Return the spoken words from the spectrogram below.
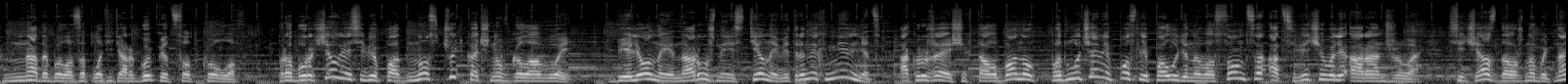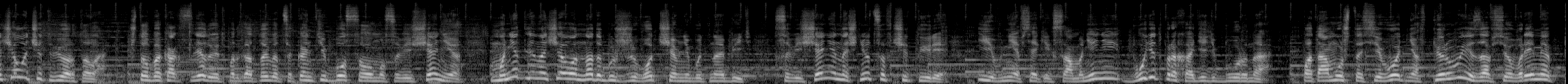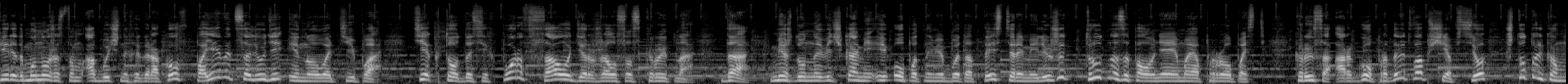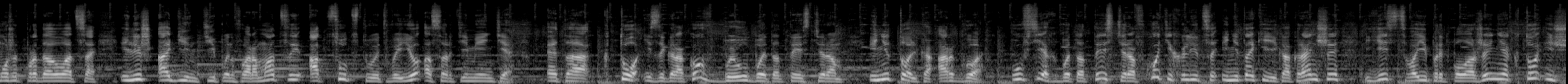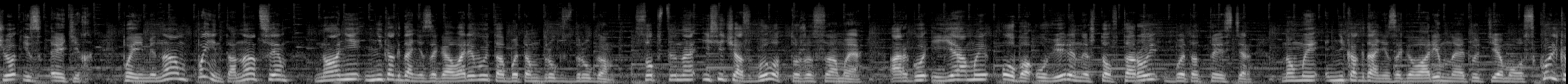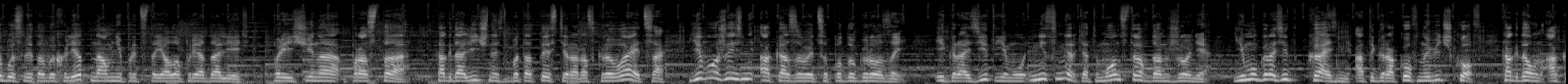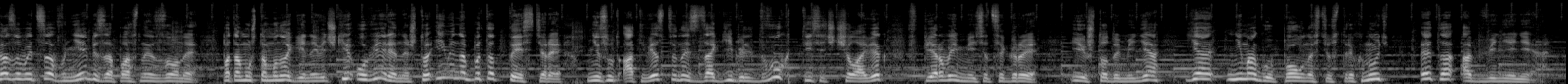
надо было заплатить Арго 500 колов. Пробурчал я себе под нос, чуть качнув головой. Беленые наружные стены ветряных мельниц, окружающих Таубану, под лучами после полуденного солнца отсвечивали оранжево. Сейчас должно быть начало четвертого. Чтобы как следует подготовиться к антибоссовому совещанию, мне для начала надо бы живот чем-нибудь набить. Совещание начнется в 4, и, вне всяких сомнений, будет проходить бурно. Потому что сегодня впервые за все время перед множеством обычных игроков появятся люди иного типа. Те, кто до сих пор в САУ держался скрытно. Да, между новичками и опытными бета-тестерами лежит трудно заполняемая пропасть. Крыса Арго продает вообще все, что только может продаваться, и лишь один тип информации отсутствует в ее ассортименте. Это кто из игроков был бета-тестером. И не только Арго. У всех бета-тестеров, хоть их лица и не такие, как раньше, есть свои предположения, кто еще из этих. По именам, по интонациям, но они никогда не заговаривают об этом друг с другом. Собственно, и сейчас было то же самое. Арго и я, мы оба уверены, что второй бета-тестер. Но мы никогда не заговорим на эту тему, сколько бы световых лет нам не предстояло преодолеть. Причина проста. Когда личность бета-тестера раскрывается, его жизнь оказывается под угрозой. И грозит ему не смерть от монстра в донжоне, ему грозит казнь от игроков-новичков, когда он оказывается вне безопасной зоны. Потому что многие новички уверены, что именно бета-тестеры несут ответственность за гибель двух тысяч человек в первый месяц игры. И что до меня, я не могу полностью стряхнуть это обвинение.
